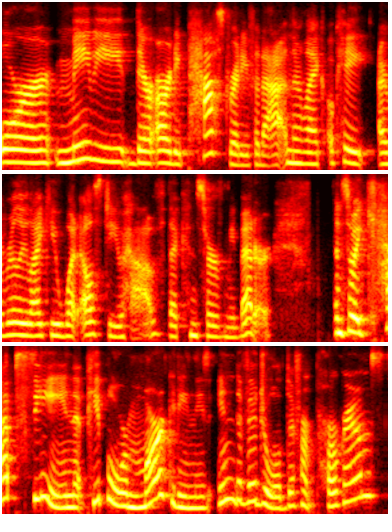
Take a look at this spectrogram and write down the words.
Or maybe they're already past ready for that and they're like, okay, I really like you. What else do you have that can serve me better? And so I kept seeing that people were marketing these individual different programs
